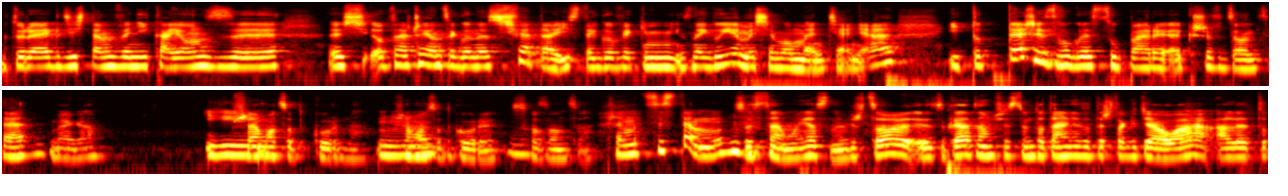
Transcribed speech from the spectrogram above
które gdzieś tam wynikają z otaczającego nas świata i z tego, w jakim znajdujemy się momencie, nie? I to też jest w ogóle super krzywdzące. Mega. I... Przemoc odgórna, mm. przemoc od góry, schodząca. Przemoc systemu. Systemu, jasne. Wiesz co, zgadzam się z tym totalnie, to też tak działa, ale to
